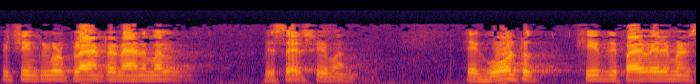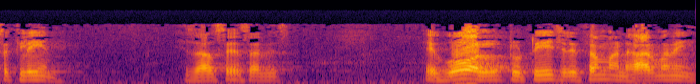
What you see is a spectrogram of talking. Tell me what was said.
which include plant and animal, besides human. A goal to keep the five elements clean is also a service. A goal to teach rhythm and harmony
